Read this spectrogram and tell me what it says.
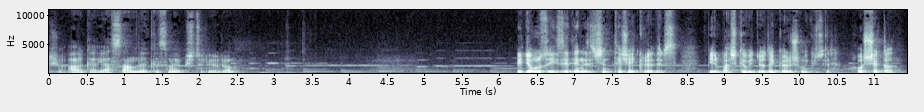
şu arka yaslandığı kısma yapıştırıyorum. Videomuzu izlediğiniz için teşekkür ederiz. Bir başka videoda görüşmek üzere. Hoşçakalın.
